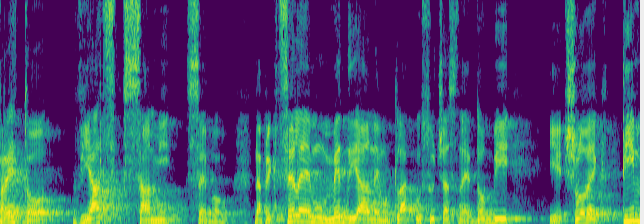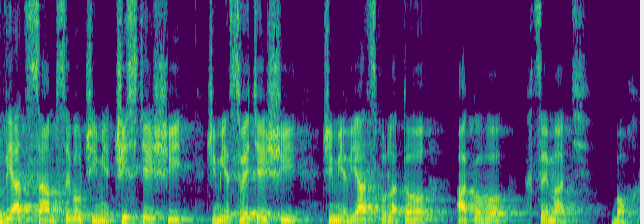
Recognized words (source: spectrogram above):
preto viac sami sebou. Napriek celému mediálnemu tlaku súčasnej doby je človek tým viac sám sebou, čím je čistejší, čím je svetejší, čím je viac podľa toho, ako ho chce mať Boh.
